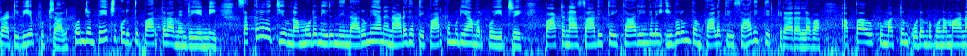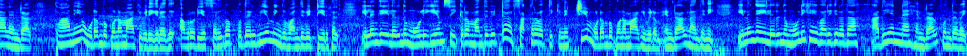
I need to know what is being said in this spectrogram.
பிராட்டி வியப்புற்றால் கொஞ்சம் பேச்சு கொடுத்து பார்க்கலாம் என்று எண்ணி சக்கரவர்த்தியும் நம்முடன் இருந்து இந்த அருமையான நாடகத்தை பார்க்க முடியாமற் போயிற்றே. பாட்டனார் சாதித்த இக்காரியங்களை இவரும் தம் காலத்தில் சாதித்திருக்கிறார் அல்லவா? அப்பாவுக்கு மட்டும் உடம்பு குணமானால் என்றால் தானே உடம்பு குணமாகி விடுகிறது அவருடைய செல்வ புதல்வியும் இங்கு வந்துவிட்டீர்கள். இலங்கையிலிருந்து மூலிகையும் சீக்கிரம் வந்துவிட்டால் சக்கரவர்த்திக்கு நிச்சயம் உடம்பு குணமாகிவிடும் என்றாள் நந்தினி. இலங்கையிலிருந்து மூலிகை வருகிறதா? அது என்ன என்றால் குந்தவை.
